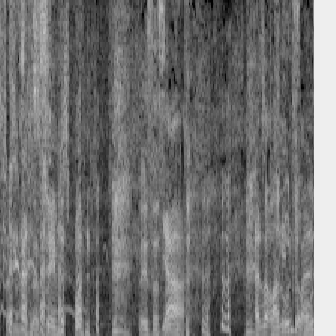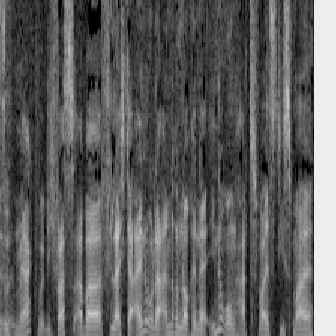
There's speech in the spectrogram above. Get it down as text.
Vielleicht ist das alles James Bond. ist das so Ja, gut. also auf jeden Unterhose. Fall merkwürdig. Was aber vielleicht der eine oder andere noch in Erinnerung hat, weil es diesmal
